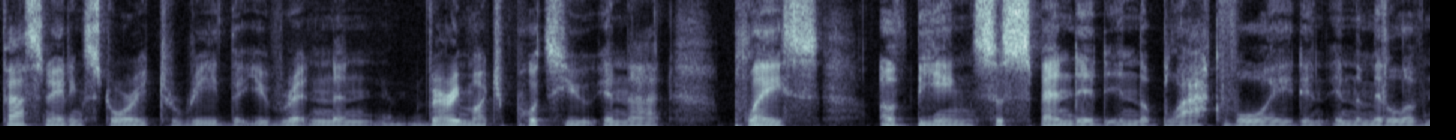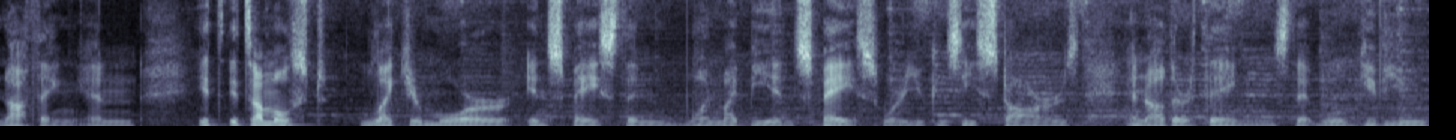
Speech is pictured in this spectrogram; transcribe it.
fascinating story to read that you've written, and very much puts you in that place of being suspended in the black void in, in the middle of nothing. And it, it's almost like you're more in space than one might be in space, where you can see stars and other things that will give you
